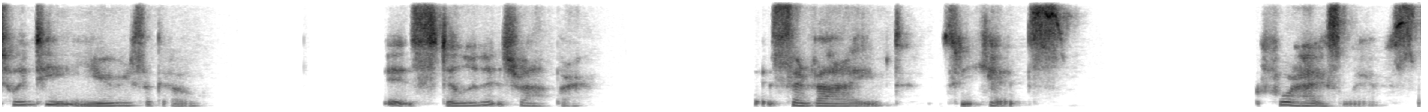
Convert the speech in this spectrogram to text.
28 years ago. It's still in its wrapper. It survived three kids, four house moves.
